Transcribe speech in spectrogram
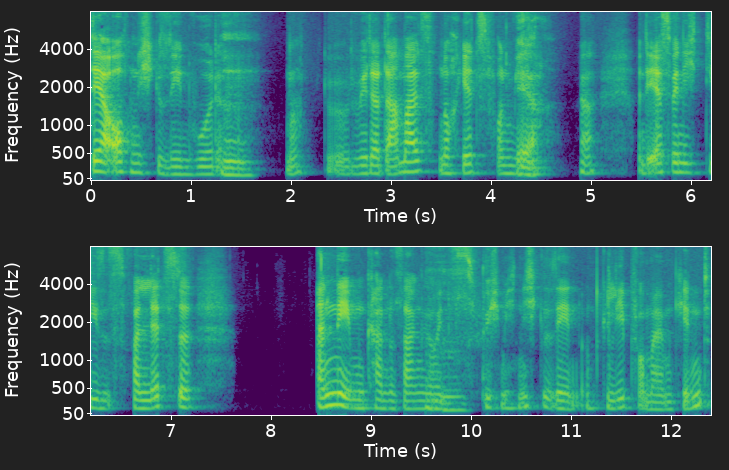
der auch nicht gesehen wurde. Mhm. Ne? Weder damals noch jetzt von mir. Ja. Ja? Und erst wenn ich dieses Verletzte annehmen kann und sagen, so, Mhm. jetzt fühle ich mich nicht gesehen und geliebt von meinem Kind.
